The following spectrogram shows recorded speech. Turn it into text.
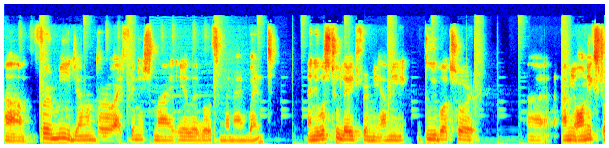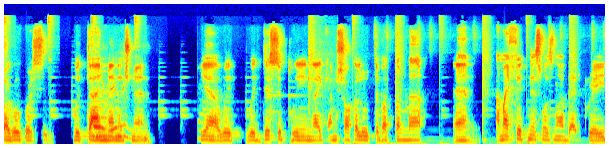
Um, for me, Jamantoro, I finished my A levels and then I went, and it was too late for me. I mean, দুই বছর uh, আমি অনেক struggle করছি with time really? management. Yeah, with with discipline. Like I'm সকালে উঠতে পারতাম না, and my fitness was not that great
